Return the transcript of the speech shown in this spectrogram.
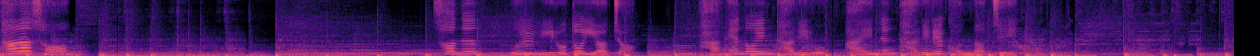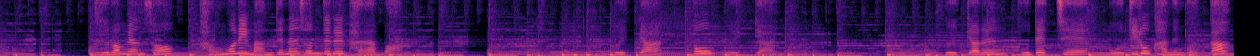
따라서 선은 물 위로도 이어져 방에 놓인 다리로 아이는 다리를 건너지. 그러면서 강물이 만드는 선들을 바라봐. 물결, 또 물결. 물결은 도대체 어디로 가는 걸까?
